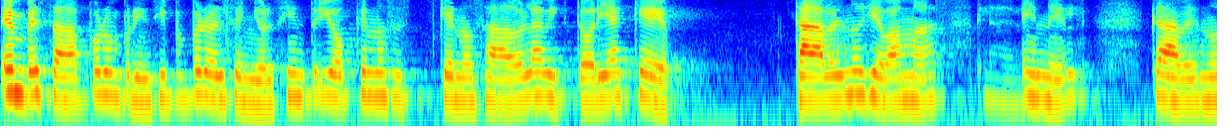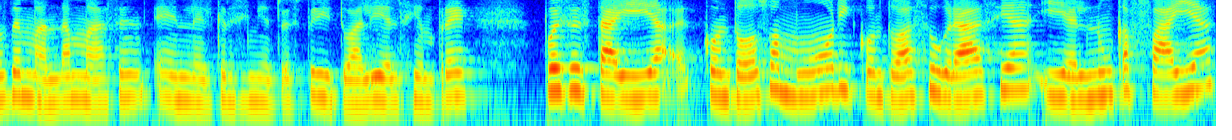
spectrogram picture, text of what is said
empezada por un principio, pero el Señor siento yo que nos, que nos ha dado la victoria que cada vez nos lleva más en Él, cada vez nos demanda más en, en el crecimiento espiritual y Él siempre pues está ahí ah, con todo su amor y con toda su gracia y Él nunca falla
